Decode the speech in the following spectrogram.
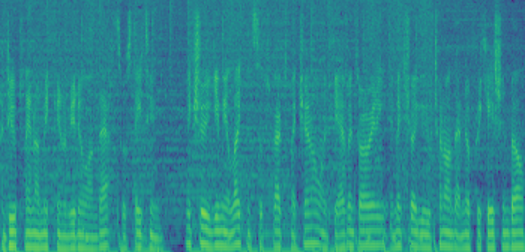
I do plan on making a video on that, so stay tuned. Make sure you give me a like and subscribe to my channel if you haven't already, and make sure you turn on that notification bell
